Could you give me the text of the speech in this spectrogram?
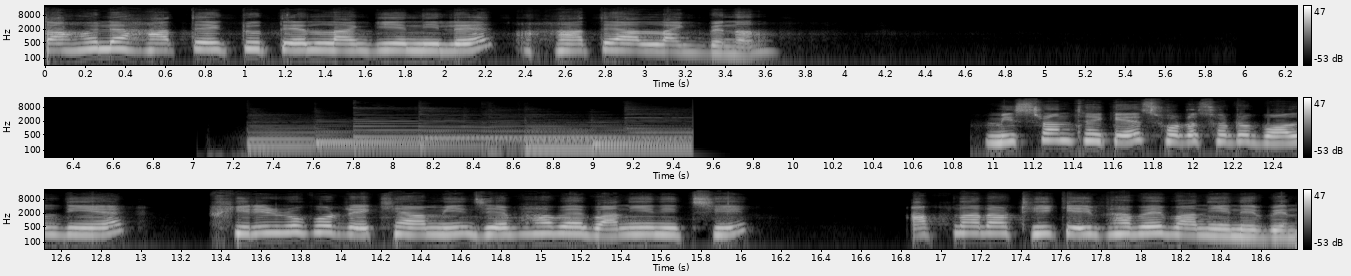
তাহলে হাতে একটু তেল লাগিয়ে নিলে হাতে আর লাগবে না। মিশ্রণ থেকে ছোট ছোট বল দিয়ে ফিরির উপর রেখে আমি যেভাবে বানিয়ে নিচ্ছি আপনারাও ঠিক এইভাবে বানিয়ে নেবেন।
